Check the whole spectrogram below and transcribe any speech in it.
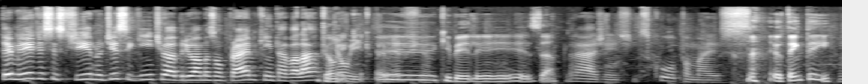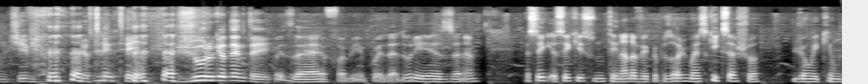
Terminei de assistir, no dia seguinte eu abri o Amazon Prime, quem tava lá? John, Wick, primeiro Ê, filme. Que beleza. Ah, gente, desculpa, mas Eu tentei. não tive. eu tentei. Juro que eu tentei. Pois é, Fabinho, pois é, dureza, né? Eu sei, eu sei que isso não tem nada a ver com o episódio, mas o que, que você achou de John Wick 1?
